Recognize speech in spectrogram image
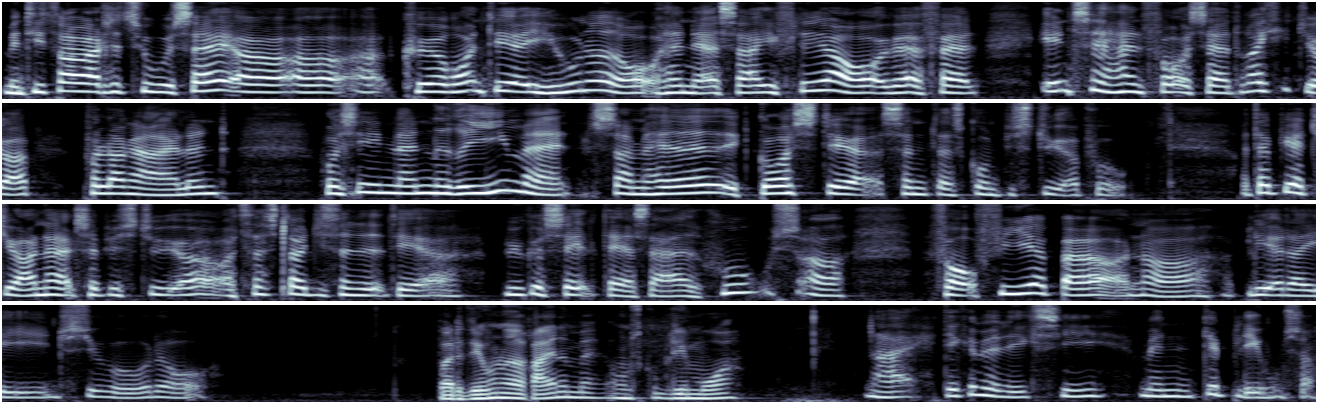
men de drager altså til USA og, og, og kører rundt der i 100 år, han er sagt, i flere år i hvert fald, indtil han får sat et rigtigt job på Long Island hos en eller anden rigmand, som havde et gods der, som der skulle en bestyre på. Og der bliver John altså bestyrer, og så slår de sig ned der og bygger selv deres eget hus, og får fire børn, og bliver der i en 7-8 år. Var det det, hun havde regnet med? Hun skulle blive mor? Nej, det kan man ikke sige, men det blev hun så.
